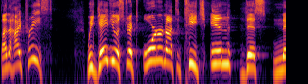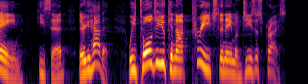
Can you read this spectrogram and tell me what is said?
by the high priest. We gave you a strict order not to teach in this name, he said. There you have it. We told you you cannot preach the name of Jesus Christ.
